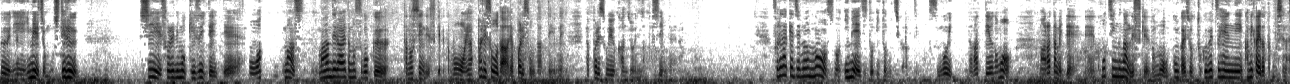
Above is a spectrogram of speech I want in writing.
風にイメージをもうしてるし、それにも気づいていて、もうまあ、学んでる間もすごく楽しいんですけれども、やっぱりそうだ、やっぱりそうだっていうね、やっぱりそういう感情になったし、みたいな。それだけ自分のそのイメージと意図の力っていうのはすごいんだなっていうのも、まあ、改めて、えー、コーチングなんですけれども、今回ちょっと特別編に神回だったかもしれない。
